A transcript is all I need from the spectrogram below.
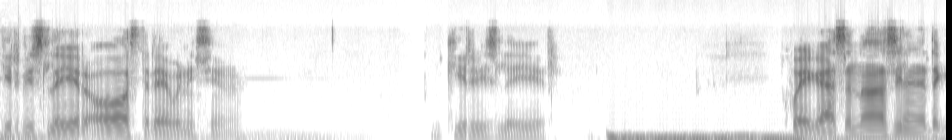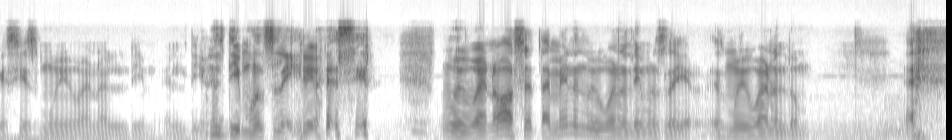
Kirby Slayer, oh, estaría buenísimo. Kirby Slayer. Juegazo, no, sí, la neta que sí es muy bueno el, el, el Demon Slayer, iba a decir. Muy bueno, o sea, también es muy bueno el Demon Slayer. Es muy bueno el Doom.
